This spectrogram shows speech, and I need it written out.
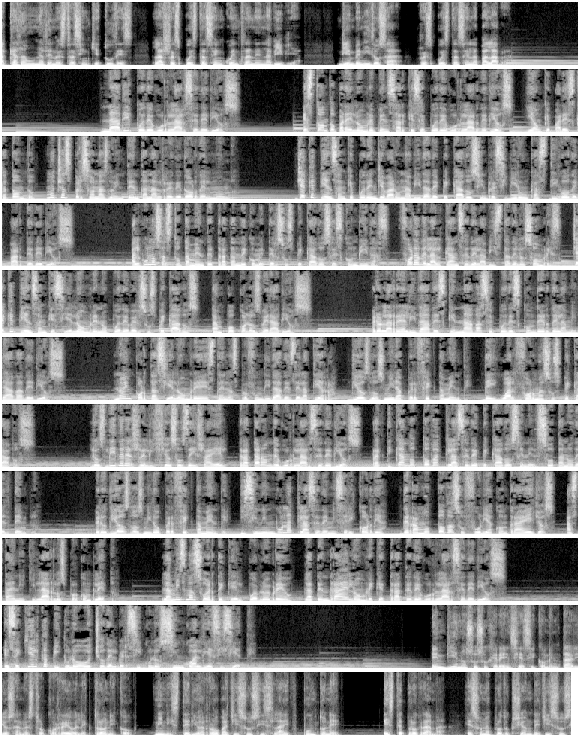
A cada una de nuestras inquietudes, las respuestas se encuentran en la Biblia. Bienvenidos a Respuestas en la Palabra. Nadie puede burlarse de Dios. Es tonto para el hombre pensar que se puede burlar de Dios, y aunque parezca tonto, muchas personas lo intentan alrededor del mundo. Ya que piensan que pueden llevar una vida de pecado sin recibir un castigo de parte de Dios. Algunos astutamente tratan de cometer sus pecados a escondidas, fuera del alcance de la vista de los hombres, ya que piensan que si el hombre no puede ver sus pecados, tampoco los verá Dios. Pero la realidad es que nada se puede esconder de la mirada de Dios. No importa si el hombre está en las profundidades de la tierra, Dios los mira perfectamente, de igual forma sus pecados. Los líderes religiosos de Israel trataron de burlarse de Dios, practicando toda clase de pecados en el sótano del templo pero Dios los miró perfectamente, y sin ninguna clase de misericordia, derramó toda su furia contra ellos, hasta aniquilarlos por completo. La misma suerte que el pueblo hebreo, la tendrá el hombre que trate de burlarse de Dios. Ezequiel capítulo 8 del versículo 5 al 17. Envíenos sus sugerencias y comentarios a nuestro correo electrónico ministerio arroba Este programa es una producción de Jesus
